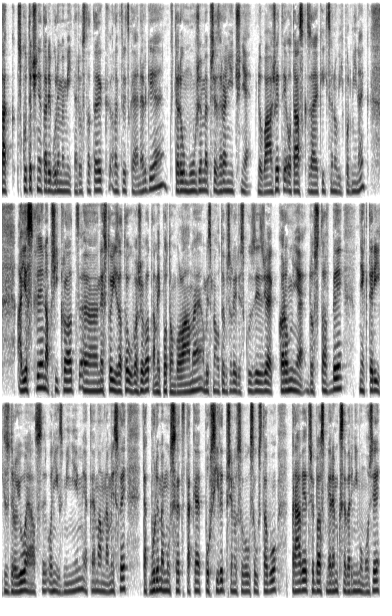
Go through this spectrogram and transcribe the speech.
tak skutečně tady budeme mít nedostatek elektrické energie, kterou můžeme přeshraničně dovážet. Je otázka za jakých cenových podmínek. A jestli například eh, nestojí za to uvažovat, a my potom voláme, aby jsme otevřeli diskuzi, že kromě dostavby některých zdrojů, a já se o nich zmíním, jaké mám na mysli, tak budeme muset také posílit přenosovou soustavu právě třeba směrem k Severnímu moři,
